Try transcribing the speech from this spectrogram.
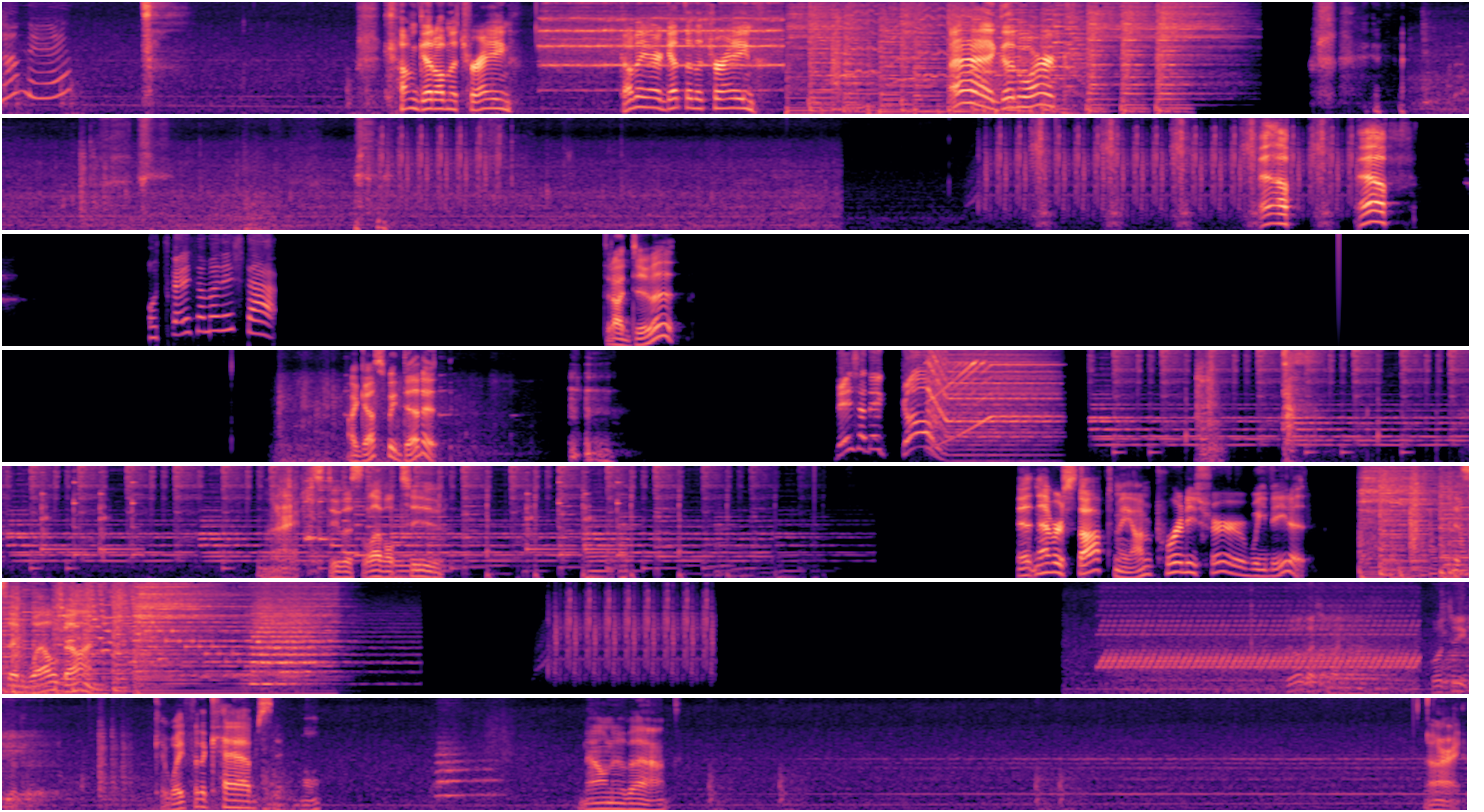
Come get on the train. Come here, get to the train. Hey, good work. Did I do it? I guess we did it. 電車で GO! Alright, let's do this level two. It never stopped me. I'm pretty sure we beat it. It said, well done. Okay, wait for the cab signal. Now know that. Alright.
